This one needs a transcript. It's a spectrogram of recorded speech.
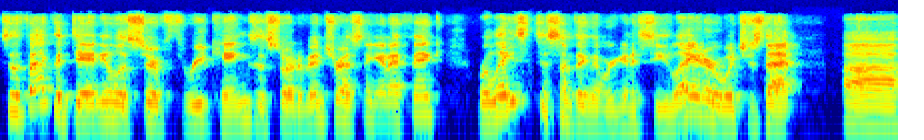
So the fact that Daniel has served three kings is sort of interesting, and I think relates to something that we're going to see later, which is that. Uh,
